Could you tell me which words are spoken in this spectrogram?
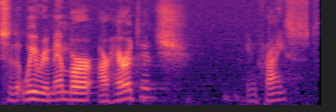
so that we remember our heritage in Christ,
